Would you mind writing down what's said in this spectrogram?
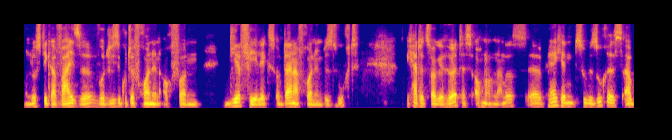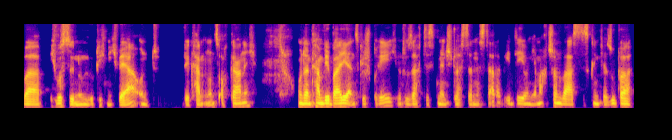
Und lustigerweise wurde diese gute Freundin auch von dir, Felix, und deiner Freundin besucht. Ich hatte zwar gehört, dass auch noch ein anderes äh, Pärchen zu Besuch ist, aber ich wusste nun wirklich nicht wer und wir kannten uns auch gar nicht. Und dann kamen wir beide ins Gespräch und du sagtest, Mensch, du hast da eine Startup-Idee und ihr macht schon was, das klingt ja super.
